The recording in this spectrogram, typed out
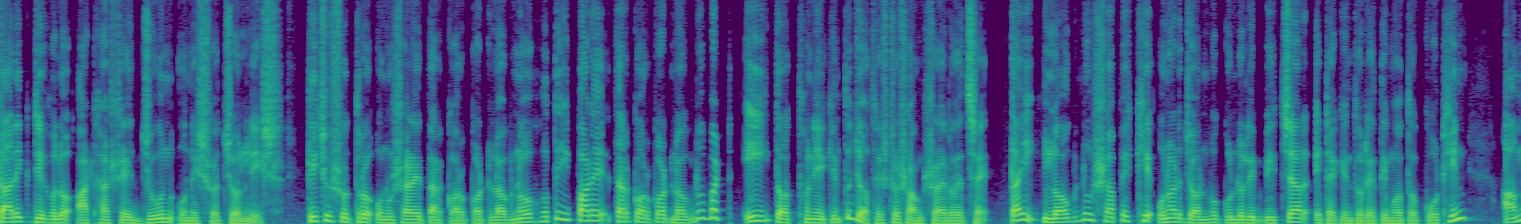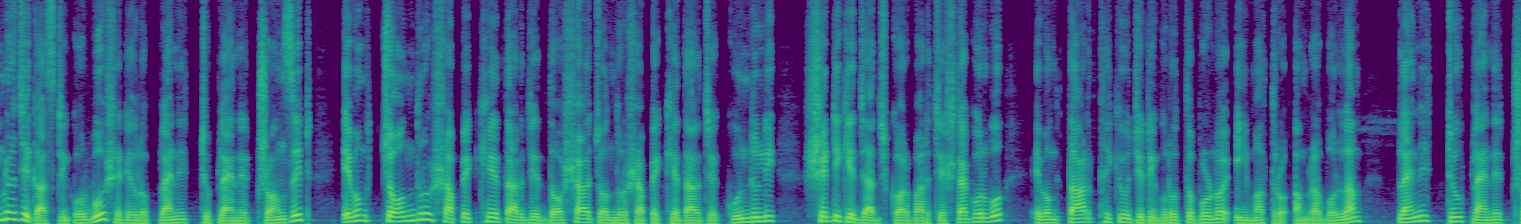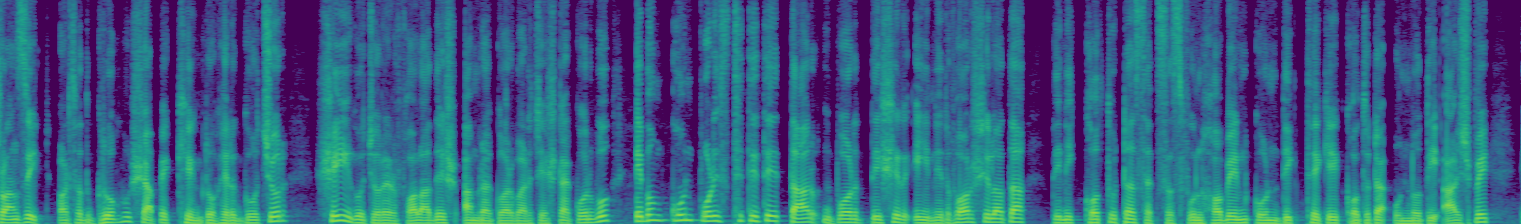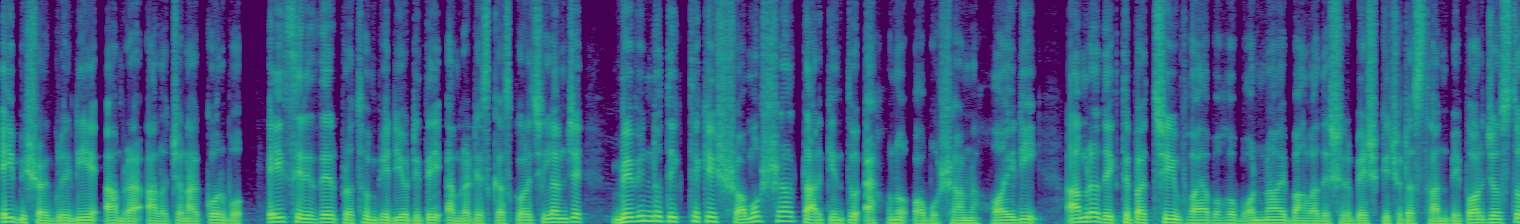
তারিখটি হলো আঠাশে জুন উনিশশো চল্লিশ। কিছু সূত্র অনুসারে তার কর্কট লগ্ন হতেই পারে তার কর্কট লগ্ন, বাট এই তথ্য নিয়ে কিন্তু যথেষ্ট সংশয় রয়েছে। তাই লগ্ন সাপেক্ষে ওনার জন্মকুণ্ডলী বিচার, এটা কিন্তু রীতিমতো কঠিন। আমরা যে কাজটি করব সেটি হলো প্ল্যানেট টু প্ল্যানেট ট্রানজিট এবং চন্দ্র সাপেক্ষে তার যে দশা, চন্দ্র সাপেক্ষে তার যে কুণ্ডলী সেটিকে জাজ করবার চেষ্টা করব এবং তার থেকেও যেটি গুরুত্বপূর্ণ, এইমাত্র আমরা বললাম প্ল্যানেট টু প্ল্যানেট ট্রানজিট অর্থাৎ গ্রহ সাপেক্ষে গ্রহের গোচর, সেই গোচরের ফলাদেশ আমরা করবার চেষ্টা করব এবং কোন পরিস্থিতিতে তার উপর দেশের এই নির্ভরশীলতা, তিনি কতটা সাকসেসফুল হবেন, কোন দিক থেকে কতটা উন্নতি আসবে, এই বিষয়গুলি নিয়ে আমরা আলোচনা করব। এই সিরিজের প্রথম ভিডিওটিতে আমরা ডিসকাস করেছিলাম যে বিভিন্ন দিক থেকে সমস্যা তার কিন্তু এখনও অবসান হয়নি। আমরা দেখতে পাচ্ছি ভয়াবহ বন্যায় বাংলাদেশের বেশ কিছুটা স্থান বিপর্যস্ত।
